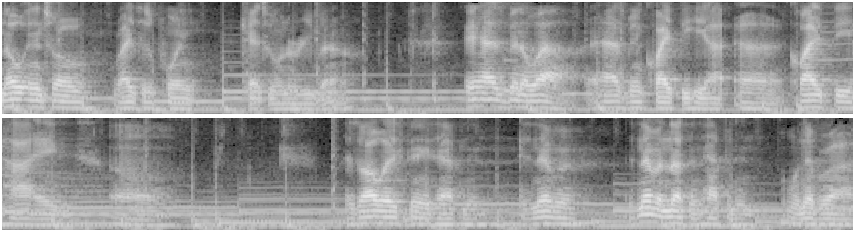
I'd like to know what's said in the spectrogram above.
no intro, right to the point, catch you on the rebound. It has been a while. It has been quite the uh, quite the hiatus. Um, there's always things happening. There's never there's never nothing happening whenever I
